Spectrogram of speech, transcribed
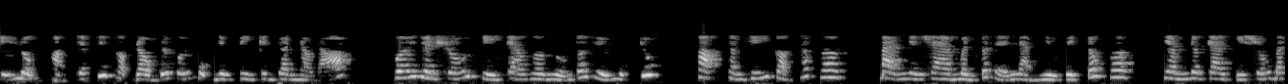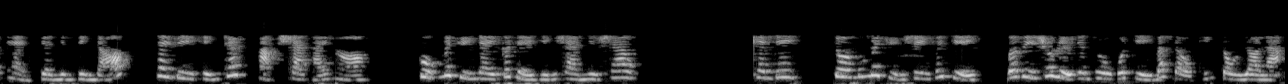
kỷ luật hoặc chấm dứt hợp đồng đối với một nhân viên kinh doanh nào đó. Với doanh số chỉ cao hơn ngưỡng tối thiểu một chút, hoặc thậm chí còn thấp hơn, bạn nhận ra mình có thể làm nhiều việc tốt hơn nhằm nâng cao chỉ số bán hàng cho nhân viên đó, thay vì khiển trách hoặc sa thải họ. Cuộc nói chuyện này có thể diễn ra như sau. Candy, tôi muốn nói chuyện riêng với chị, bởi vì số liệu doanh thu của chị bắt đầu khiến tôi lo lắng.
